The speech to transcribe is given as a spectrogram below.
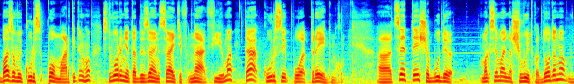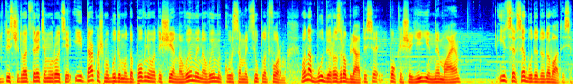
базовий курс по маркетингу, створення та дизайн сайтів на Figma та курси по трейдингу. Це те, що буде максимально швидко додано в 2023 році, і також ми будемо доповнювати ще новими новими курсами цю платформу. Вона буде розроблятися, поки що її немає. І це все буде додаватися.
